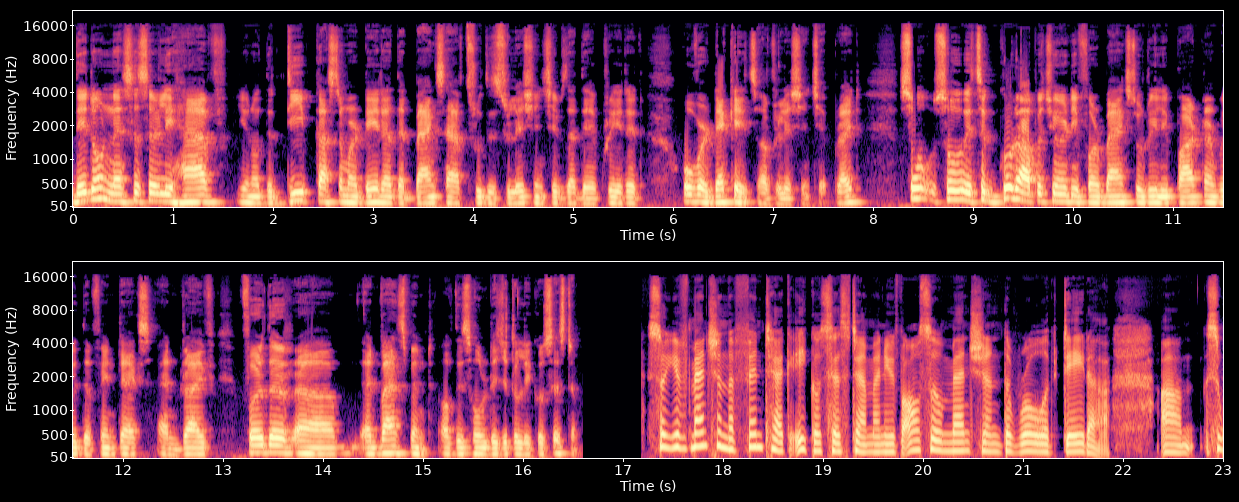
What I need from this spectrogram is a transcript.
they don't necessarily have you know the deep customer data that banks have through these relationships that they have created over decades of relationship right? So so it's a good opportunity for banks to really partner with the fintechs and drive further uh, advancement of this whole digital ecosystem so you've mentioned the fintech ecosystem, and you've also mentioned the role of data. Um, so,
